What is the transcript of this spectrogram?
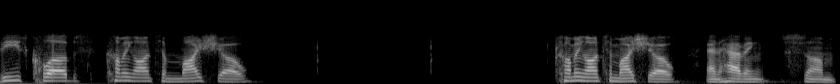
these clubs coming onto my show, coming onto my show and having some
